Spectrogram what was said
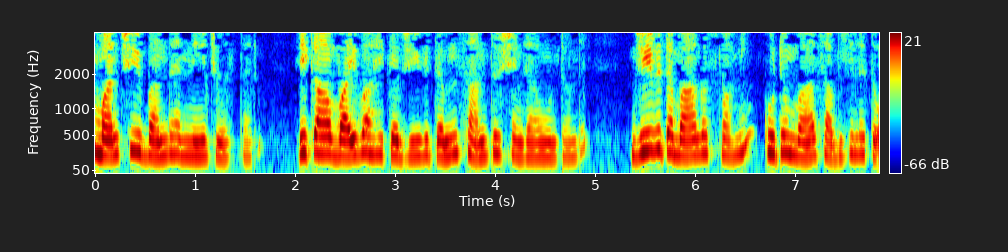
మంచి బంధాన్ని చూస్తారు. ఇక వైవాహిక జీవితం సంతోషంగా ఉంటుంది. జీవిత భాగస్వామి కుటుంబ సభ్యులతో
